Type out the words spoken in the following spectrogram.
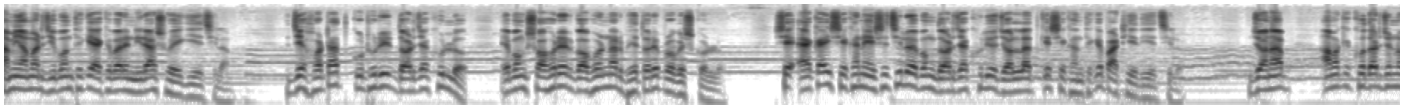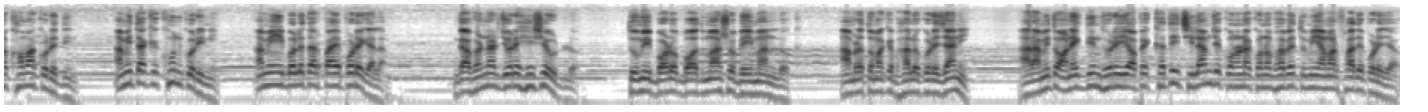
আমি আমার জীবন থেকে একেবারে নিরাশ হয়ে গিয়েছিলাম, যে হঠাৎ কুঠুরির দরজা খুলল এবং শহরের গভর্নর ভেতরে প্রবেশ করল। সে একাই সেখানে এসেছিল এবং দরজা খুলিয়ে জল্লাদকে সেখান থেকে পাঠিয়ে দিয়েছিল। জনাব, আমাকে খোদার জন্য ক্ষমা করে দিন। আমি তাকে খুন করিনি। আমি এই বলে তার পায়ে পড়ে গেলাম। গভর্নর জোরে হেসে উঠল, তুমি বড় বদমাস ও বেইমান লোক। আমরা তোমাকে ভালো করে জানি। আর আমি তো অনেক দিন ধরে এই অপেক্ষাতেই ছিলাম যে কোনো না কোনোভাবে তুমি আমার ফাঁদে পড়ে যাও।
